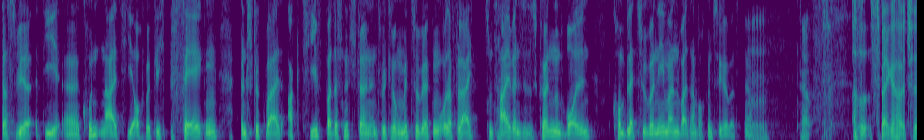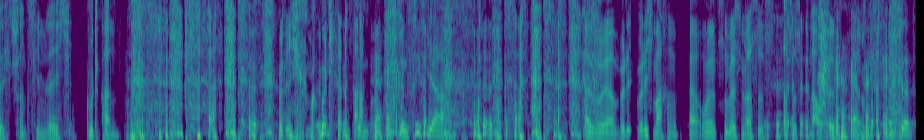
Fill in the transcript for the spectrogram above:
dass wir die äh, Kunden-IT auch wirklich befähigen, ein Stück weit aktiv bei der Schnittstellenentwicklung mitzuwirken oder vielleicht zum Teil, wenn sie das können und wollen, komplett zu übernehmen, weil es einfach günstiger wird. Ja. Mhm. ja. Also Swagger hört sich schon ziemlich gut an. würde ich gut Im, im, Im, Prinzip ja. also ja, würde ich, würde ich machen, ja, ohne zu wissen, was es, was es genau ist. Es hört,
